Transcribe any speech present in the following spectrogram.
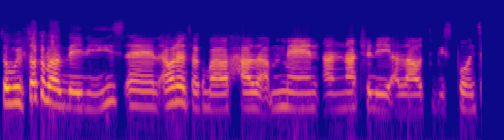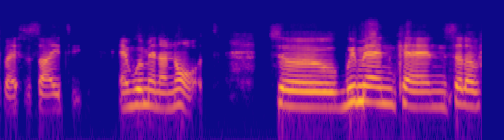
So we've talked about ladies, and I want to talk about how that men are naturally allowed to be spoiled by society, and women are not. So women can sort of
